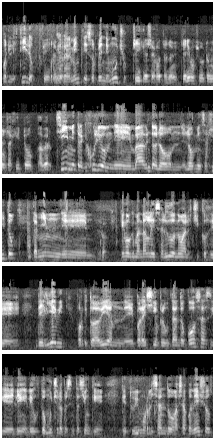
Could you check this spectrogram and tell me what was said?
por el estilo, porque realmente sorprende mucho. Sí, esa es otra también. Tenemos otro mensajito, a ver. Sí, mientras que Julio eh, va viendo los mensajitos, también eh, tengo que mandarle saludos ¿no? a los chicos de, de Lievit, porque todavía eh, por ahí siguen preguntando cosas, le, le, gustó mucho la presentación que, que estuvimos realizando allá con ellos,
